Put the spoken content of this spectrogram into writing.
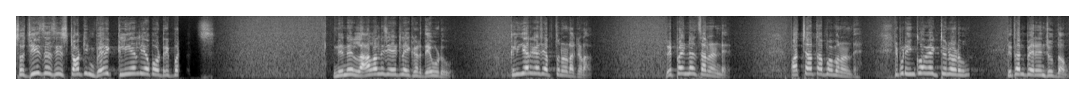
so Jesus is talking very clearly about repentance నేనే లాలన చేయట్లే ఇక్కడ దేవుడు. క్లియర్గా చెప్తున్నాడు అక్కడ. రిపెండెన్స్ అనండి. పశ్చాత్తాపం అనండి. ఇప్పుడు ఇంకో వ్యక్తి ఉన్నాడు. ఇతని పేరేం చూద్దాం.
